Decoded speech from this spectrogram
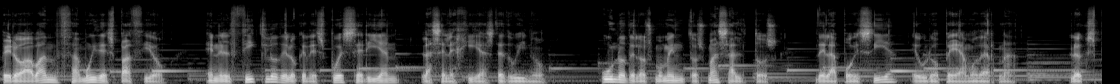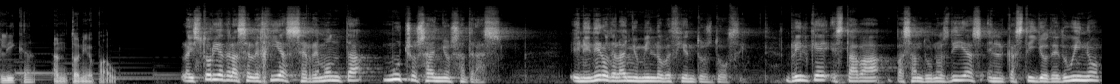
Pero avanza muy despacio en el ciclo de lo que después serían las elegías de Duino, uno de los momentos más altos de la poesía europea moderna. Lo explica Antonio Pau. La historia de las elegías se remonta muchos años atrás, en enero del año 1912. Rilke estaba pasando unos días en el castillo de Duino,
